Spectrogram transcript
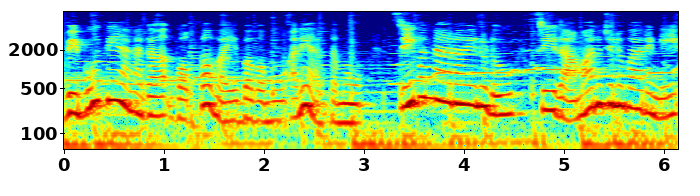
విభూతి అనగా గొప్ప వైభవము అని అర్థము. శ్రీమన్నారాయణుడు శ్రీ రామానుజుల వారిని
